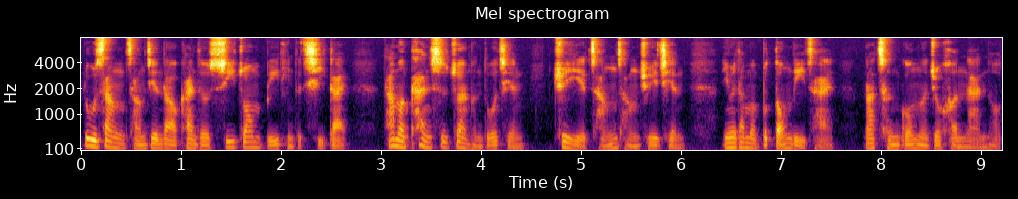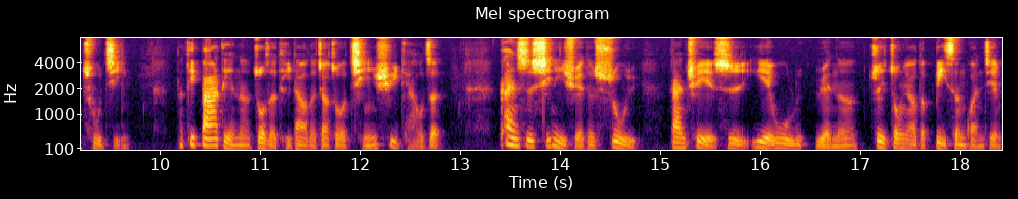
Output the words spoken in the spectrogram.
路上常见到看着西装笔挺的乞丐，他们看似赚很多钱，却也常常缺钱，因为他们不懂理财。那成功呢就很难哦触及。那第八点呢，作者提到的叫做情绪调整，看似心理学的术语，但却也是业务员呢最重要的必胜关键。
